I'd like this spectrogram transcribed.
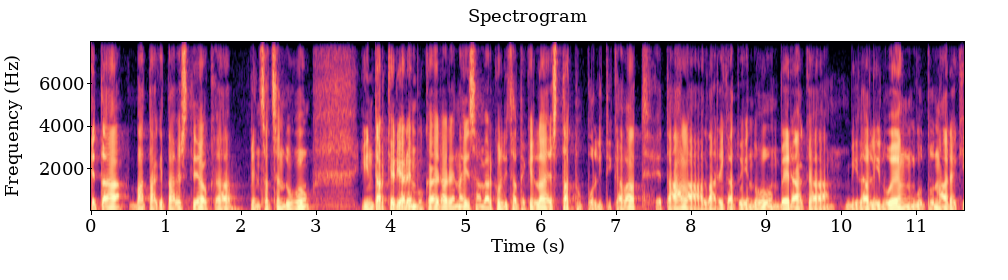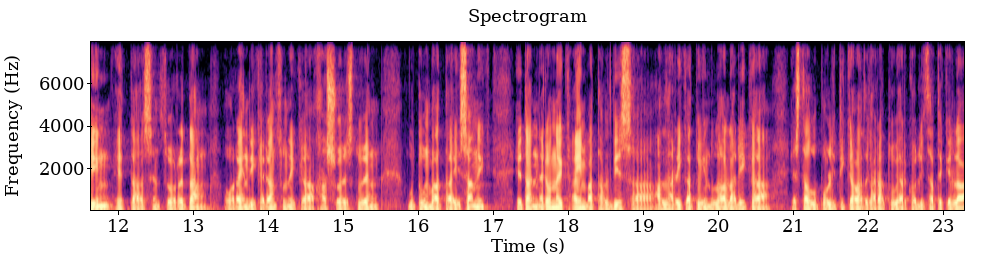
eta batak eta besteok pentsatzen dugu indarkeriaren bukaerarena izan beharko litzatekela estatu politika bat, eta hala aldarrikatu egin dugu, berak bidali duen gutunarekin, eta zentzu horretan oraindik erantzunik jaso ez duen gutun bat izanik, eta neronek hainbat aldiz aldarrikatu egin dudalarik estatu politika bat garatu beharko litzatekela,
